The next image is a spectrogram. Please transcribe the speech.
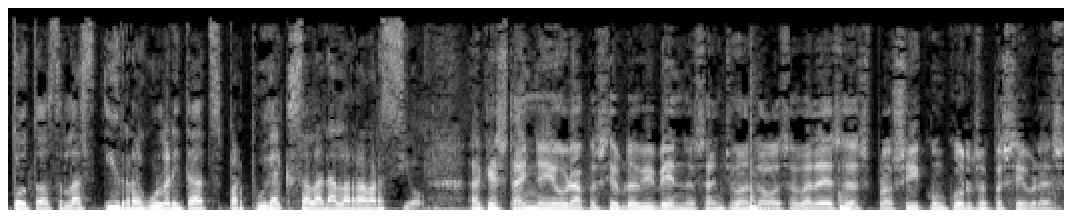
totes les irregularitats per poder accelerar la reversió. Aquest any no hi haurà pessebre vivent a Sant Joan de les Abadeses, però sí concurs de pessebres.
